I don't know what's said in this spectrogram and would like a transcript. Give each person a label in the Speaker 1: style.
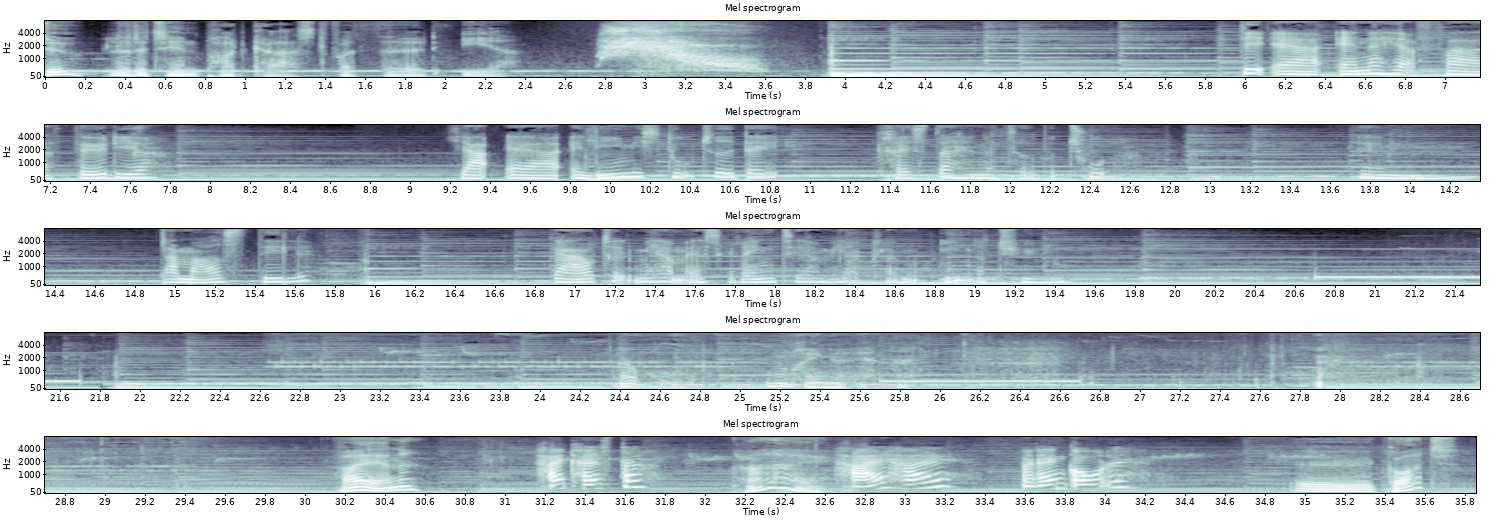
Speaker 1: Du lytter til en podcast fra Third Ear.
Speaker 2: Det er Anna her fra Third Year. Jeg er alene i studiet i dag. Christa han er taget på tur. Øhm, der er meget stille. Jeg har aftalt med ham, at jeg skal ringe til ham her kl. 21.
Speaker 3: Nå, nu ringer Anna. Hej Anna.
Speaker 4: Hej Christa.
Speaker 3: Hej.
Speaker 4: Hej, hej. Hvordan går det?
Speaker 3: Øh, godt.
